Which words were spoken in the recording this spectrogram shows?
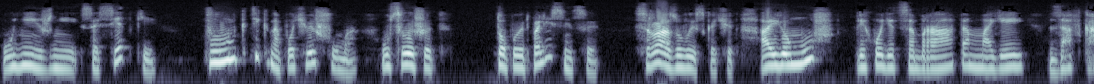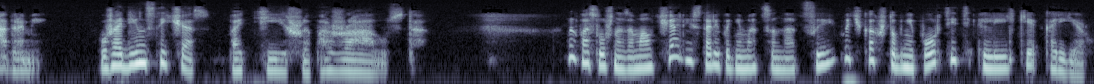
У нижней соседки пунктик на почве шума. Услышит, топают по лестнице — сразу выскочит, а ее муж приходится братом моей завкадрами. Уже одиннадцатый час. Потише, пожалуйста. Мы послушно замолчали и стали подниматься на цыпочках, чтобы не портить Лильке карьеру.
